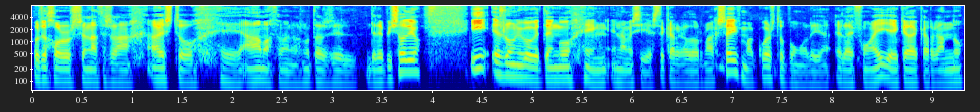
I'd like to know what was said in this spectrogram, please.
Os dejo los enlaces a, esto eh, a Amazon en las notas del, episodio. Y es lo único que tengo en, la mesilla este cargador MagSafe. Me acuesto pongo el iPhone ahí y ahí queda cargando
